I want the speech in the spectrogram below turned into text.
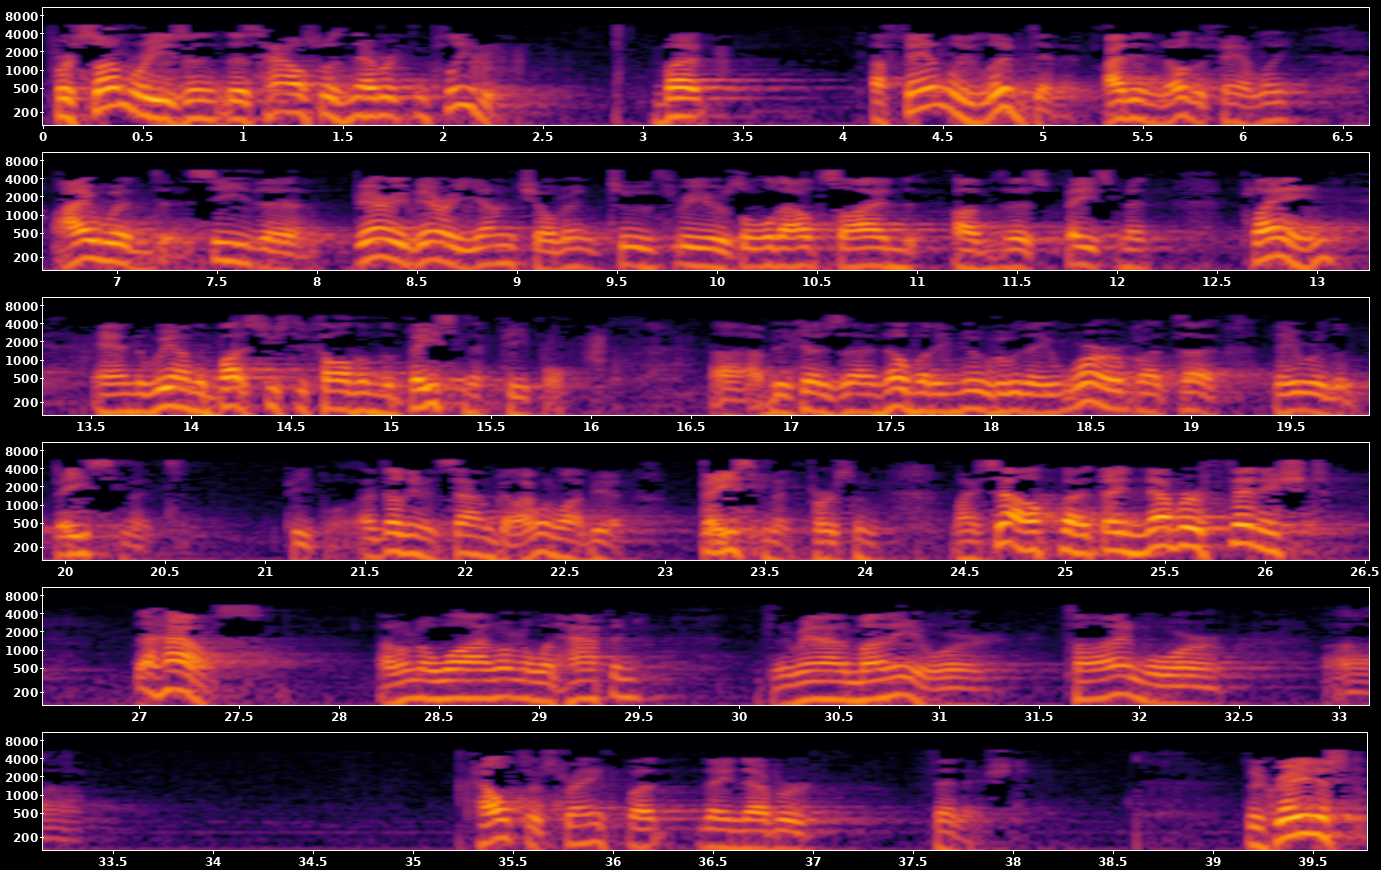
For some reason, this house was never completed. But a family lived in it. I didn't know the family. I would see the very, very young children, two, three years old, outside of this basement playing, and we on the bus used to call them the basement people uh, because uh, nobody knew who they were, but uh, they were the basement people. That doesn't even sound good. I wouldn't want to be a basement person myself, but they never finished the house. I don't know why. I don't know what happened. They ran out of money or time or uh, health or strength, but they never finished. The greatest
